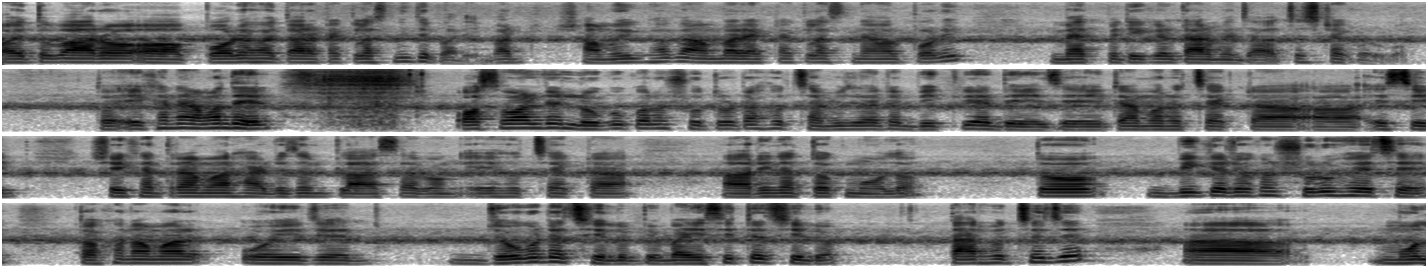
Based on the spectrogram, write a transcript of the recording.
হয়তোবা আরও পরে হয়তো আর একটা ক্লাস নিতে পারি। বাট সাময়িকভাবে আমরা একটা ক্লাস নেওয়ার পরে ম্যাথমেটিক্যাল টার্মে যাওয়ার চেষ্টা করব। তো এখানে আমাদের অসওয়াল্ডের লঘুকরণ সূত্রটা হচ্ছে, আমি যদি একটা বিক্রিয়া দিই যে এটা আমার হচ্ছে একটা অ্যাসিড সেই ক্ষেত্রে আমার হাইড্রোজেন প্লাস এবং এ হচ্ছে একটা ঋণাত্মক মৌল। তো বিক্রিয়া যখন শুরু হয়েছে, তখন আমার ওই যে যৌগটা ছিল বা অ্যাসিডটা ছিল তার হচ্ছে যে মৌল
